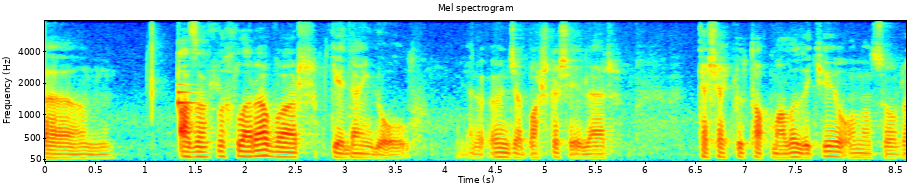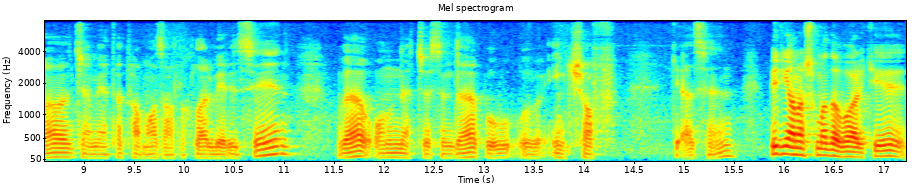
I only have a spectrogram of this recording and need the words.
ə, azadlıqlara var gedən yol. Yəni öncə başqa şeylər təşəkkül tapmalıdır ki, ondan sonra cəmiyyətə tam azadlıqlar verilsin və onun nəticəsində bu e, inkişaf gəlsin. Bir yanaşma da var ki,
